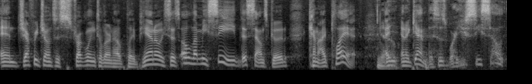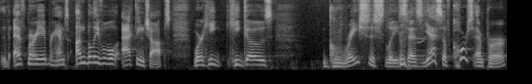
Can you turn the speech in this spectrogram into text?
And Jeffrey Jones is struggling to learn how to play piano. He says, "Oh, let me see. This sounds good. Can I play it?" Yeah. And, and again, this is where you see F. Murray Abraham's unbelievable acting chops, where he he goes graciously says, "Yes, of course, Emperor,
